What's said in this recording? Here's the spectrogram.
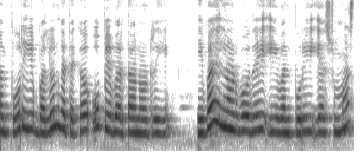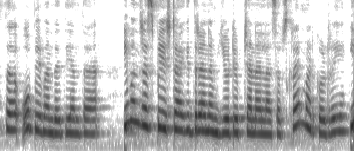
ಒಂದು ಪೂರಿ ಬಲೂನ್ ಗತೆಕ ಉಬ್ಬಿ ಬರ್ತಾವ ನೋಡ್ರಿ. ಇವ ಇಲ್ಲಿ ನೋಡ್ಬೋದ್ರಿ ಈ ಒಂದು ಪೂರಿ ಎಷ್ಟು ಮಸ್ತ್ ಉಬ್ಬಿ ಬಂದೈತಿ ಅಂತ. ಈ ಒಂದು ರೆಸಿಪಿ ಇಷ್ಟ ಆಗಿದ್ರೆ ನಮ್ಮ ಯೂಟ್ಯೂಬ್ ಚಾನಲ್ನ ಸಬ್ಸ್ಕ್ರೈಬ್ ಮಾಡ್ಕೊಳ್ರಿ. ಈ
